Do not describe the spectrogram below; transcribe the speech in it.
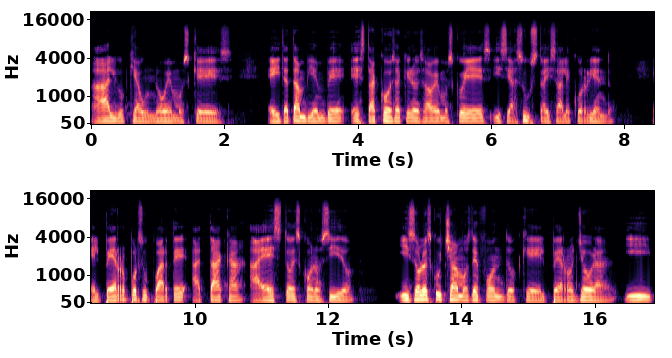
algo que aún no vemos qué es. Eita también ve esta cosa que no sabemos qué es y se asusta y sale corriendo. El perro por su parte ataca a esto desconocido y solo escuchamos de fondo que el perro llora y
